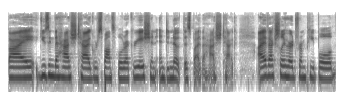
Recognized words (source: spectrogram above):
by using the hashtag responsible recreation and denote this by the hashtag. I've actually heard from people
